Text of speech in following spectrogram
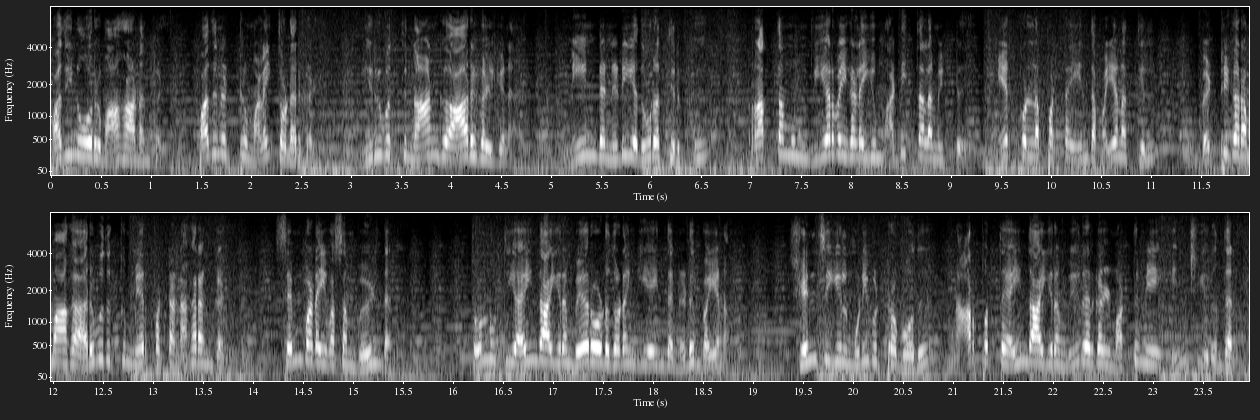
பதினோரு மாகாணங்கள் பதினெட்டு மலைத்தொடர்கள் இருபத்து நான்கு ஆறுகள் என நீண்ட நெடிய தூரத்திற்கு ரத்தமும் வியர்வைகளையும் அடித்தளமிட்டு மேற்கொள்ளப்பட்ட இந்த பயணத்தில் வெற்றிகரமாக அறுபதுக்கும் மேற்பட்ட நகரங்கள் செம்படை வசம் வீழ்ந்தன. தொண்ணூத்தி ஐந்தாயிரம் பேரோடு தொடங்கிய இந்த நெடும்பயணம் ஷென்சியில் முடிவுற்ற போது நாற்பத்தி ஐந்தாயிரம் வீரர்கள் மட்டுமே எஞ்சியிருந்தனர்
